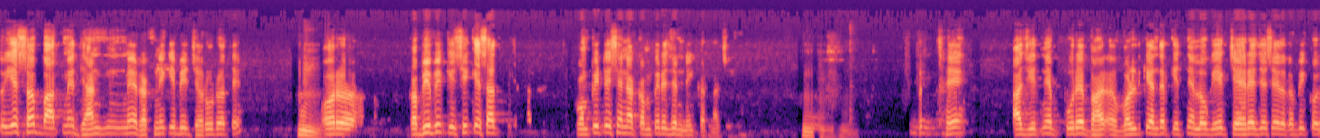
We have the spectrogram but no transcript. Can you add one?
तो ये सब बात में ध्यान में रखने की भी ज़रूरत है। हम्म। और कभी भी किसी के साथ कंपटीशन या कंपैरिजन नहीं करना चाहिए। है आज इतने पूरे वर्ल्ड के अंदर कितने लोग एक चेहरे जैसे कभी कोई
